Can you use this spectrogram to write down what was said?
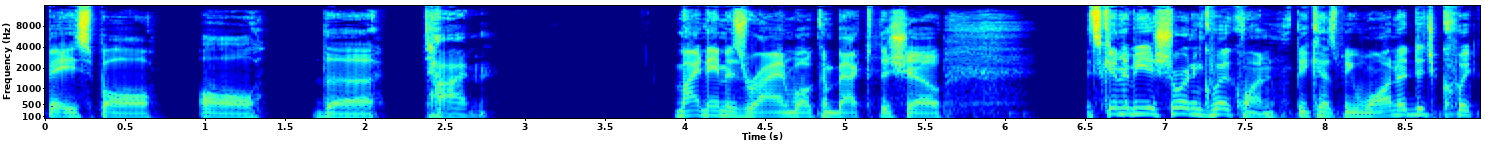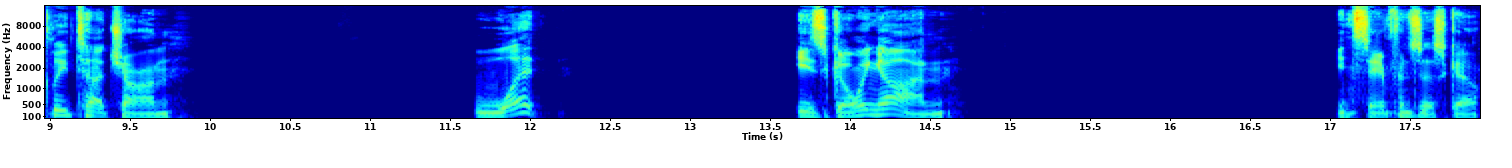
baseball all the time. My name is Ryan. Welcome back to the show. It's going to be a short and quick one because we wanted to quickly touch on what is going on in San Francisco.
